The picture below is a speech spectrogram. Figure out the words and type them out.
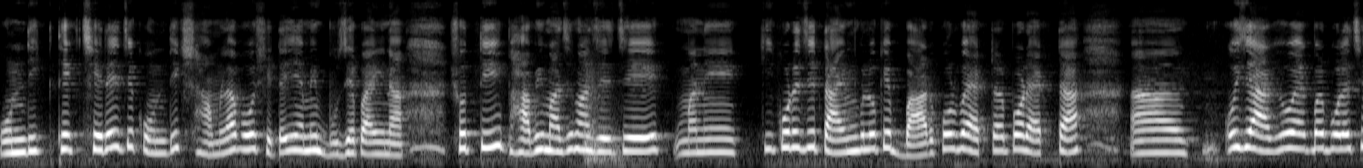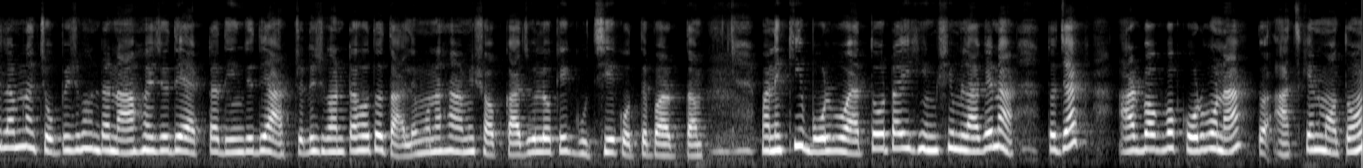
কোন দিক থেকে ছেড়ে যে কোন দিক সামলাবো সেটাই আমি বুঝে পাই না। সত্যি ভাবি মাঝে মাঝে যে মানে কি করে যে টাইমগুলোকে বার করব একটার পর একটা। ওই যে আগেও একবার বলেছিলাম না, চব্বিশ ঘণ্টা না হয়ে যদি একটা দিন যদি আটচল্লিশ ঘণ্টা হতো, তাহলে মনে হয় আমি সব কাজগুলোকে গুছিয়ে করতে পারতাম। মানে কি বলব, এতটাই হিমশিম লাগে না। তো যাক, আর বকবক করব না। তো আজকের মতন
